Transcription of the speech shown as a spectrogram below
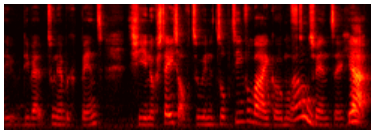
die, die we toen hebben gepint, die zie je nog steeds af en toe in de top 10 voorbij komen of Oh, top 20. ja. Ja,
